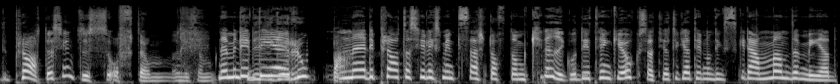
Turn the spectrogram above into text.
det pratas ju inte så ofta om liksom, Nej, men det krig i Europa. Nej det pratas ju liksom inte särskilt ofta om krig och det tänker jag också att jag tycker att det är något skrämmande med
